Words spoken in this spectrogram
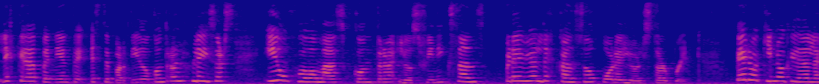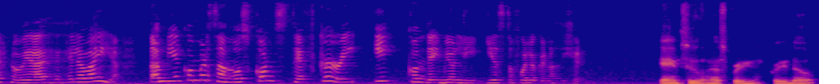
les queda pendiente este partido contra los Blazers y un juego más contra los Phoenix Suns previo al descanso por el All-Star Break. Pero aquí no quedan las novedades desde la Bahía. También conversamos con Steph Curry y con Damion Lee y esto fue lo que nos dijeron. Game two, that's pretty pretty dope.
